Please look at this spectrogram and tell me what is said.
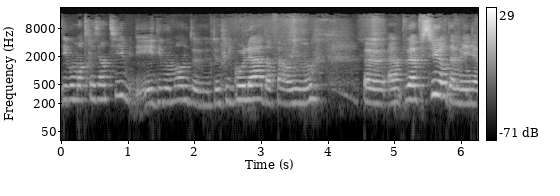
des moments très intimes, et des moments de, rigolade, enfin, euh, un peu absurde, mais.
